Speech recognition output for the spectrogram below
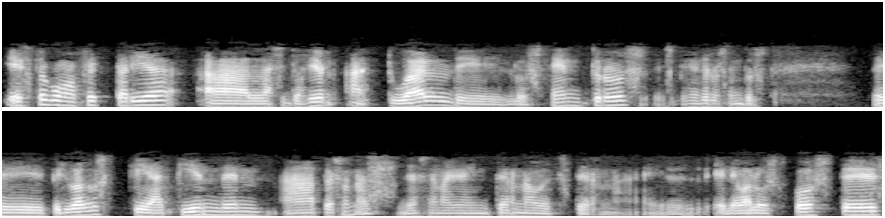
¿Esto cómo afectaría a la situación actual de los centros, especialmente los centros eh, privados que atienden a personas, ya sea de manera interna o externa? El, eleva los costes,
